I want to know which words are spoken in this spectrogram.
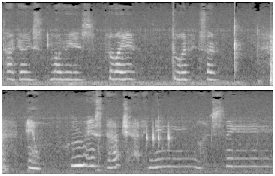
tacos and margaritas for later delivered. So, and who is Snapchatting me? Let's see.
